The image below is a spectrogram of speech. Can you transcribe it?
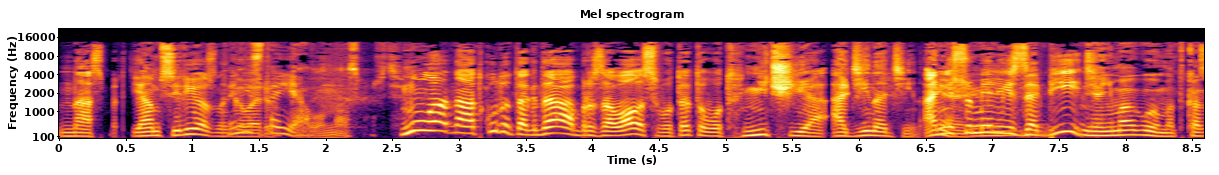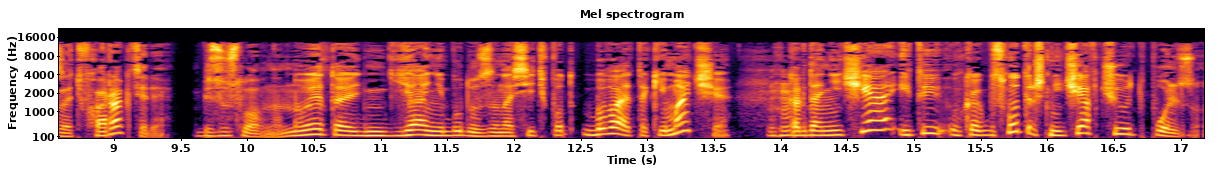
насмерть. Я вам серьезно Да не говорю. стоял он насмерть. Ну ладно, откуда тогда образовалась вот эта вот ничья 1-1? Они Не, сумели не- и забить. Я не могу им отказать в характере. Безусловно. Но это я не буду заносить. Вот бывают такие матчи, Мгм. когда ничья, и ты как бы смотришь, ничья в чью пользу.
